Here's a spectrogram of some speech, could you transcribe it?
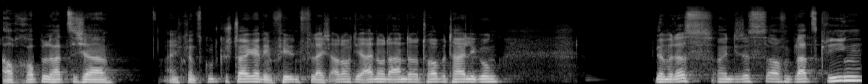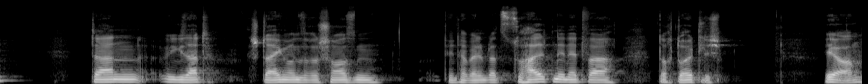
auch Roppel hat sich ja eigentlich ganz gut gesteigert, dem fehlt vielleicht auch noch die eine oder andere Torbeteiligung. Wenn wir das, wenn die das auf den Platz kriegen, dann, wie gesagt, steigen unsere Chancen, den Tabellenplatz zu halten, in etwa doch deutlich. Ja,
